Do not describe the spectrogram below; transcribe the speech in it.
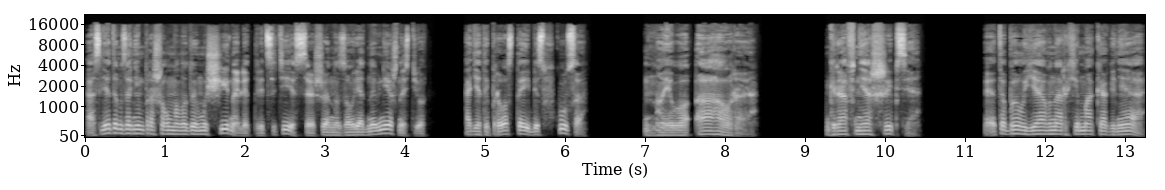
а следом за ним прошел молодой мужчина лет тридцати с совершенно заурядной внешностью, одетый просто и без вкуса. Но его аура... Граф не ошибся. Это был явно архимаг огня.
